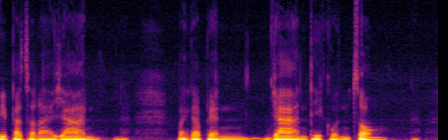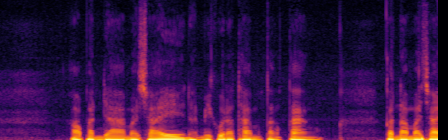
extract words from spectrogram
วิปัสสนาญาณนะมันก็เป็นญาณที่ขนส่งนะเอาปัญญามาใช้นะมีคุณธรรมต่างๆ ก็นำมาใช้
